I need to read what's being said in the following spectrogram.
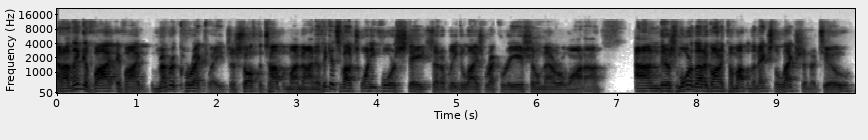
And I think if I if I remember correctly, just off the top of my mind, I think it's about 24 states that have legalized recreational marijuana. And there's more that are going to come up in the next election or two.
